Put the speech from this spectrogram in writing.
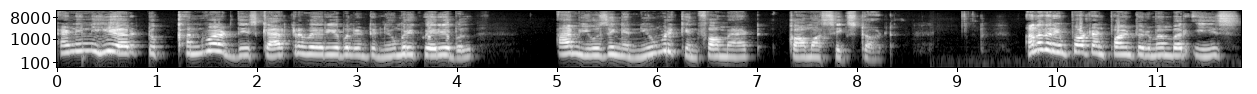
And in here to convert this character variable into numeric variable I'm using a numeric informat, comma 6 dot. Another important point to remember is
